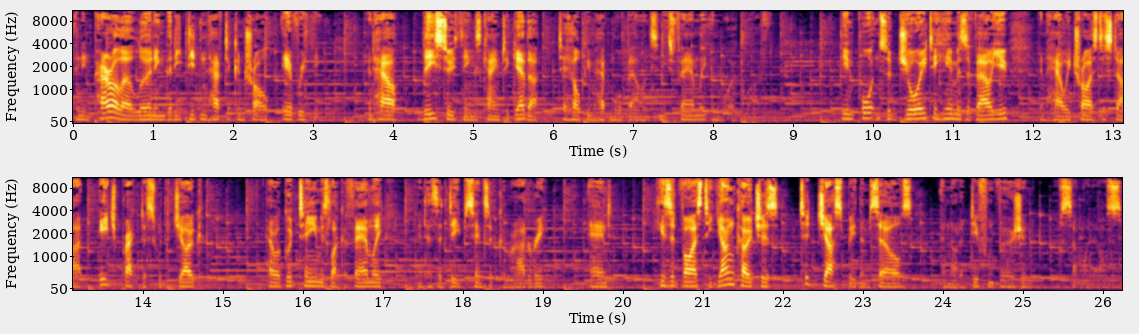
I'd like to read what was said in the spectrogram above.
and in parallel learning that he didn't have to control everything, and how these two things came together to help him have more balance in his family and work life. The importance of joy to him as a value and how he tries to start each practice with a joke, how a good team is like a family and has a deep sense of camaraderie, and his advice to young coaches to just be themselves and not a different version of someone else.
